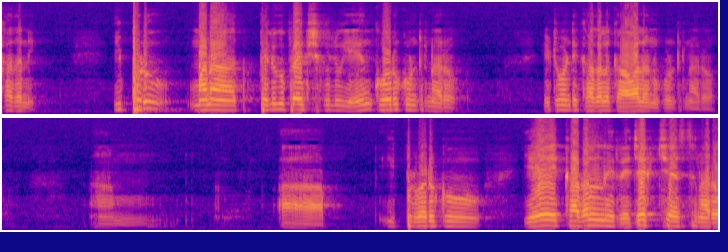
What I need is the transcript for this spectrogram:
కథని. ఇప్పుడు మన తెలుగు ప్రేక్షకులు ఏం కోరుకుంటున్నారో ఎటువంటి కథలు కావాలనుకుంటున్నారో ఇప్పటి వరకు ఏ కథల్ని రిజెక్ట్ చేస్తున్నారో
